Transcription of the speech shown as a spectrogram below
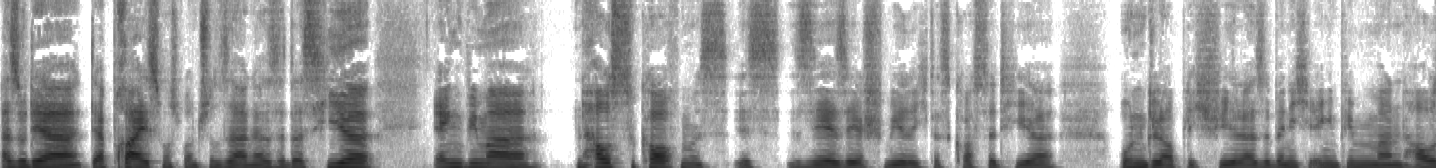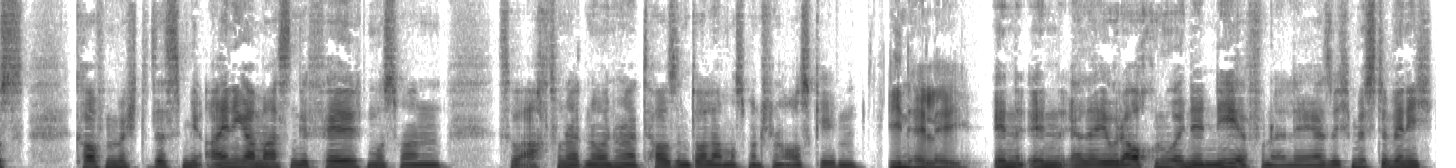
Also der, der Preis, muss man schon sagen. Also das hier irgendwie mal ein Haus zu kaufen, ist, ist sehr, sehr schwierig. Das kostet hier unglaublich viel. Also wenn ich irgendwie mal ein Haus kaufen möchte, das mir einigermaßen gefällt, muss man so 800, 900.000 Dollar muss man schon ausgeben. In LA. In, in LA oder auch nur in der Nähe von LA. Also ich müsste, wenn ich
